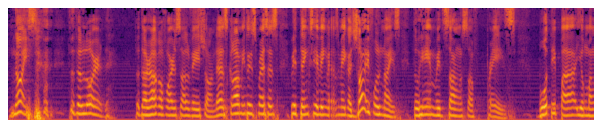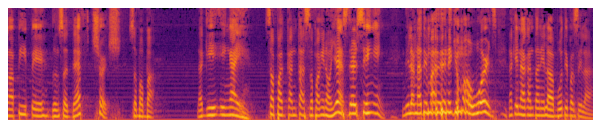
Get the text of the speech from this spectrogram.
noise to the Lord, to the rock of our salvation. Let us come into His presence with thanksgiving. Let us make a joyful noise to Him with songs of praise. Buti pa yung mga pipe dun sa deaf church sa baba. Nag-iingay sa pagkanta sa Panginoon. Yes, they're singing. Hindi lang natin marinig yung mga words na kinakanta nila. Buti pa sila.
